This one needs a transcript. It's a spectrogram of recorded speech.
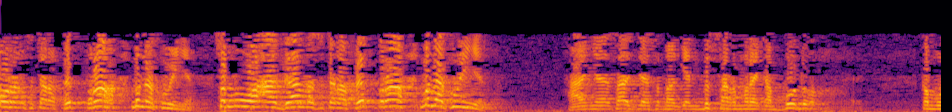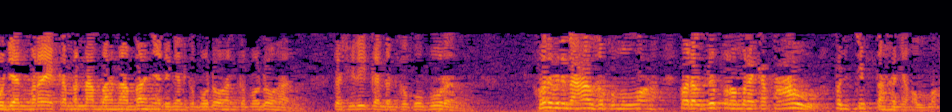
orang secara fitrah mengakuinya. Semua agama secara fitrah mengakuinya. Hanya saja sebagian besar mereka bodoh. Kemudian mereka menambah-nambahnya dengan kebodohan-kebodohan, kesyirikan dan kekufuran. Padahal fitrah mereka tahu pencipta hanya Allah.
